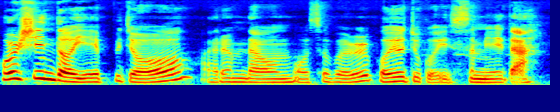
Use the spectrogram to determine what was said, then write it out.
훨씬 더 예쁘죠? 아름다운 모습을 보여주고 있습니다.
